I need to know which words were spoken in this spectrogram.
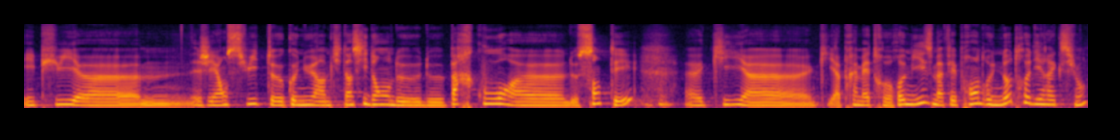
Et puis, euh, j'ai ensuite connu un petit incident de, parcours euh, de santé mhm. euh, qui, qui, après m'être remise, m'a fait prendre une autre direction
